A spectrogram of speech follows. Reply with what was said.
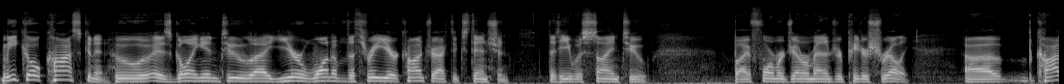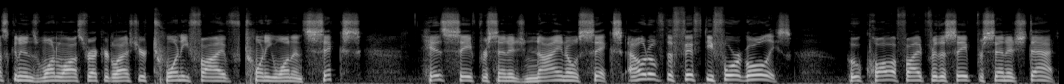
Mikko Koskinen, who is going into uh, year one of the three year contract extension that he was signed to by former general manager Peter Chiarelli. Uh, Koskinen's one loss record last year 25, 21, and 6. His save percentage 906 out of the 54 goalies who qualified for the save percentage stat.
